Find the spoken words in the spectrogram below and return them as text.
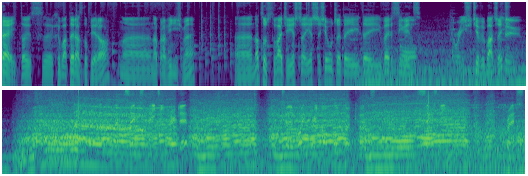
Okej, to jest e, chyba teraz dopiero. E, naprawiliśmy. E, no cóż, słuchajcie, jeszcze, jeszcze się uczę tej, tej wersji, więc Three, musicie wybaczyć. two, and six, 80 through dip. Turn right, three half long, don't cut. 60, crest.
